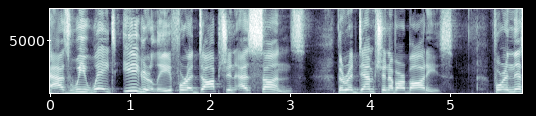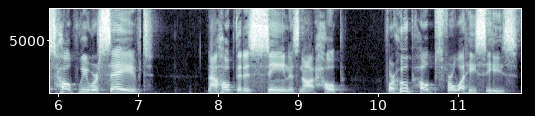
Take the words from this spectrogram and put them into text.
as we wait eagerly for adoption as sons, the redemption of our bodies. For in this hope we were saved. Now, hope that is seen is not hope, for who hopes for what he sees?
